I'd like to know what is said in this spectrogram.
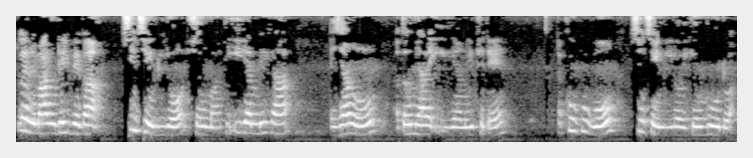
သူကမြန်မာလိုအဓိပ္ပာယ်က ချင့်ချိန်ပြီးတော့ယုံပါဒီ idiom လေးကအရန်ကို အသုံးများတဲ့ idiom လေးဖြစ်တယ်တခုခုကိုချင့်ချိန်ပြီးတော့ယုံဖို့အတွက်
